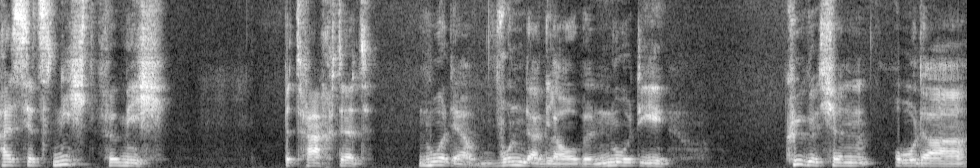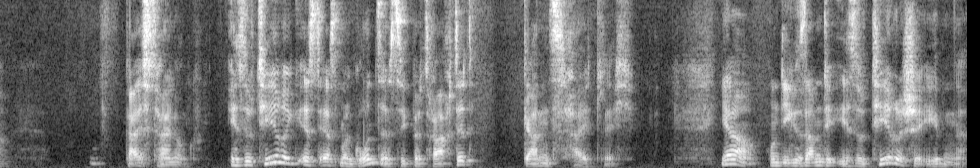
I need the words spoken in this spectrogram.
heißt jetzt nicht für mich betrachtet nur der Wunderglaube, nur die Kügelchen oder Geistheilung. Esoterik ist erstmal grundsätzlich betrachtet ganzheitlich. Ja, und die gesamte esoterische Ebene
